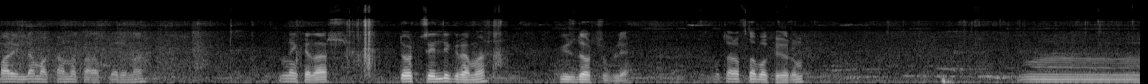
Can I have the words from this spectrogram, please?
Barilla makarna taraflarına. Ne kadar? 450 gramı 104 ruble. Bu tarafta bakıyorum. Hmm,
